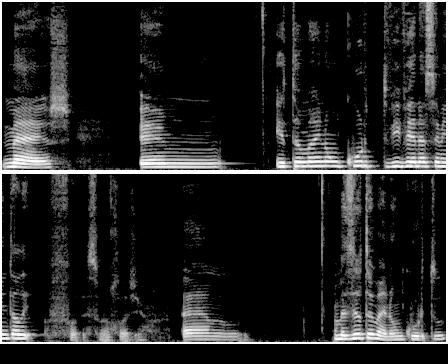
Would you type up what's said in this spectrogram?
Mas hum, eu também não curto viver nessa mentalidade. Foda-se o meu relógio. Um, mas eu também não curto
